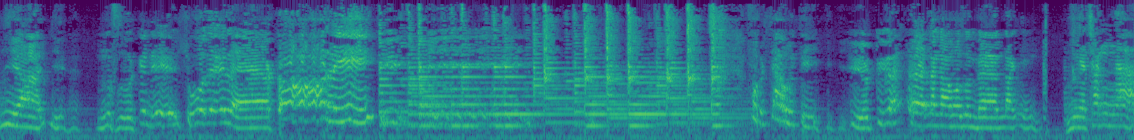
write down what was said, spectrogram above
娘，你我是跟你学在来高里。不晓得。越过那个我是蛮能年轻啊，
